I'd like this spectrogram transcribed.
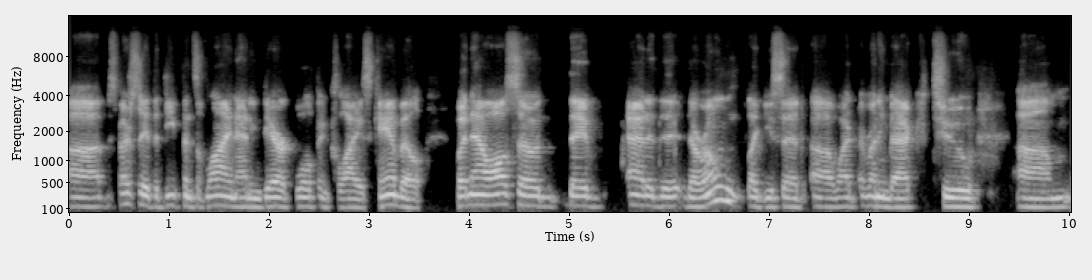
uh, especially at the defensive line, adding Derek Wolfe and Calais Campbell. But now also they've added the, their own, like you said, uh, running back to um,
